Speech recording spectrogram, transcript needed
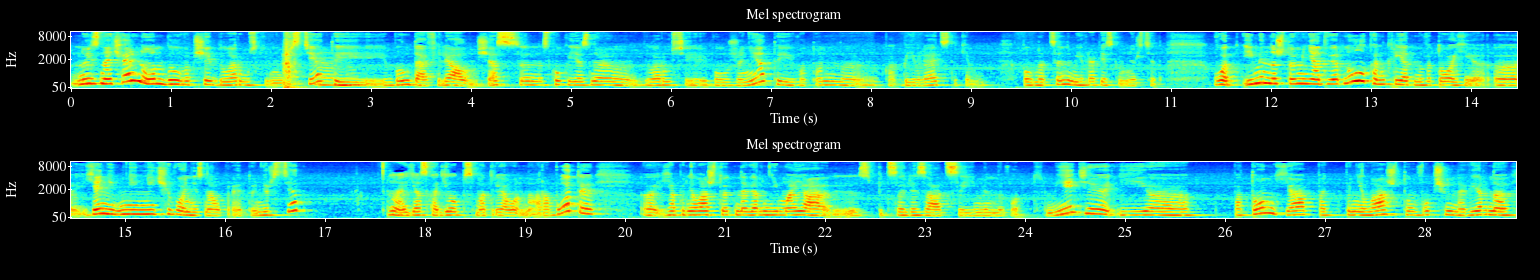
ну, изначально он был вообще белорусский университет mm-hmm. и был, да, филиалом. Сейчас, насколько я знаю, в Беларуси его уже нет, и вот он как бы является таким полноценным европейским университетом. Вот, именно что меня отвернуло конкретно в итоге, я ни, ни, ничего не знала про этот университет, я сходила, посмотрела на работы, Э, я поняла, что это, наверное, не моя э, специализация именно вот медиа, и э, потом я поняла, что, в общем, наверное,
